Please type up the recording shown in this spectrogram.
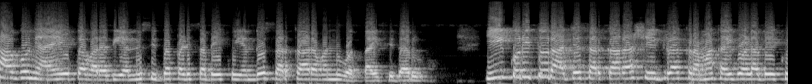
ಹಾಗೂ ನ್ಯಾಯಯುತ ವರದಿಯನ್ನು ಸಿದ್ಧಪಡಿಸಬೇಕು ಎಂದು ಸರ್ಕಾರವನ್ನು ಒತ್ತಾಯಿಸಿದರು. ಈ ಕುರಿತು ರಾಜ್ಯ ಸರ್ಕಾರ ಶೀಘ್ರ ಕ್ರಮ ಕೈಗೊಳ್ಳಬೇಕು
